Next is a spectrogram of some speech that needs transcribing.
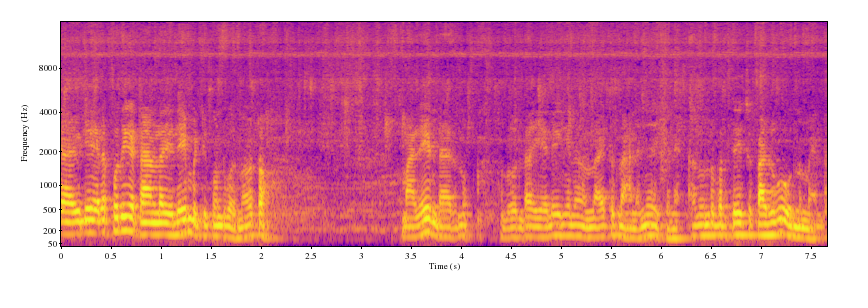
രാവിലെ ഇലപ്പൊതി കെട്ടാനുള്ള ഇലയും വെട്ടിക്കൊണ്ട് വന്നു. കേട്ടോ. മഴയുണ്ടായിരുന്നു. അതുകൊണ്ട് ഇല ഇങ്ങനെ നന്നായിട്ട് നനഞ്ഞ് നിൽക്കണേ അതുകൊണ്ട് പ്രത്യേകിച്ച് കഴുകൊന്നും വേണ്ട.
